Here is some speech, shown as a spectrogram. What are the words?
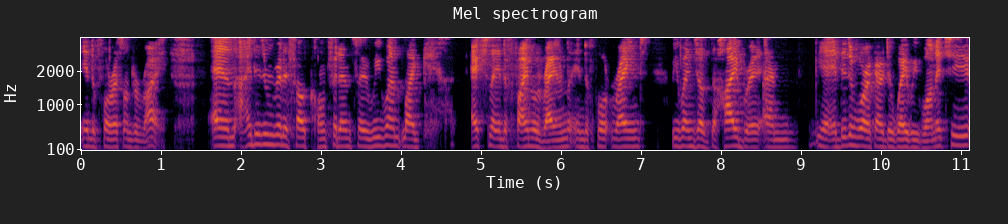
in the forest on the right. And I didn't really feel confident. So we went like actually in the final round, in the fourth round, we went just the hybrid, and yeah, it didn't work out the way we wanted to.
